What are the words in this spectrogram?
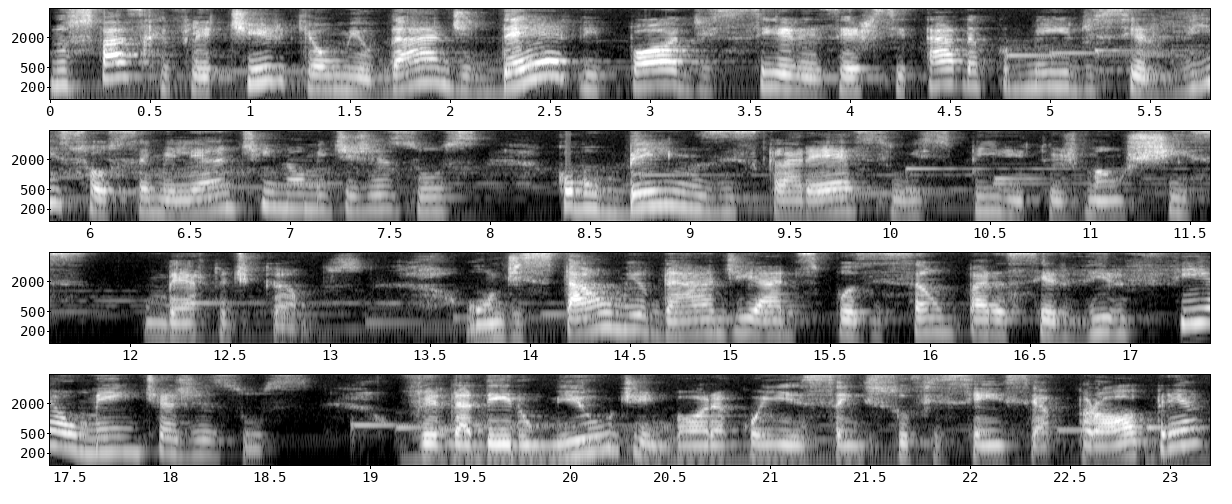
nos faz refletir que a humildade deve e pode ser exercitada por meio de serviço ao semelhante em nome de Jesus, como bem nos esclarece o espírito irmão X, Humberto de Campos. Onde está a humildade a disposição para servir fielmente a Jesus. O verdadeiro humilde, embora conheça a insuficiência própria,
